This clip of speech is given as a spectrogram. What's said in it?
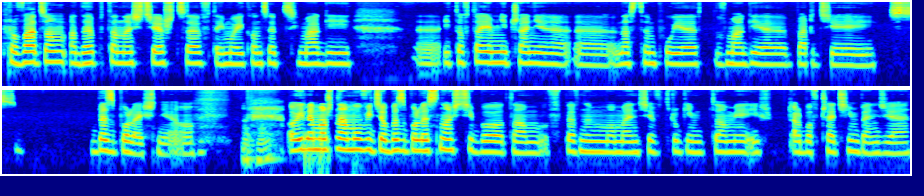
prowadzą adepta na ścieżce w tej mojej koncepcji magii e, i to wtajemniczenie e, następuje w magię bardziej bezboleśnie. O. Mhm. o ile można mówić o bezbolesności, bo tam w pewnym momencie w drugim tomie i w, albo w trzecim będzie,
